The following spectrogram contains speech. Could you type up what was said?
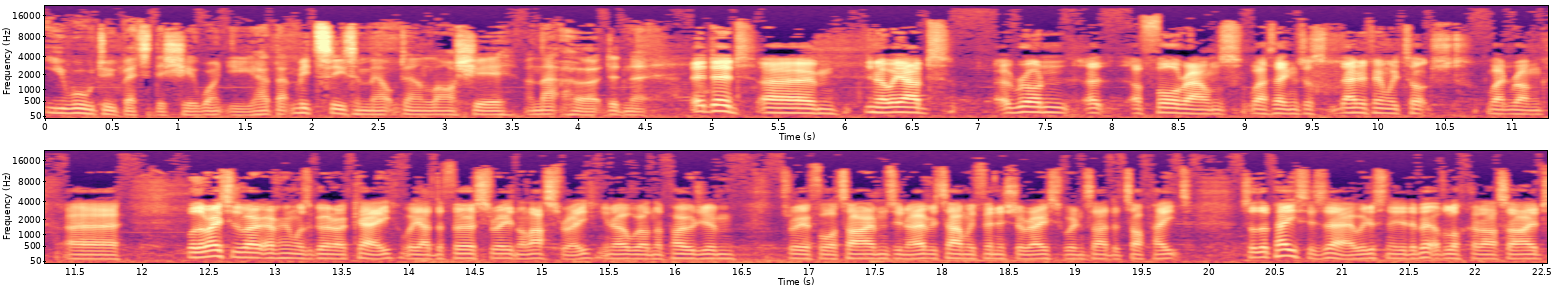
you will do better this year, won't you? You had that mid season meltdown last year, and that hurt, didn't it? It did. Um, you know, we had a run of four rounds where things just, everything we touched went wrong. Uh, well, the races where everything was going okay, we had the first three and the last three. You know, we're on the podium three or four times. You know, every time we finished a race, we're inside the top eight. So the pace is there. We just needed a bit of luck on our side,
